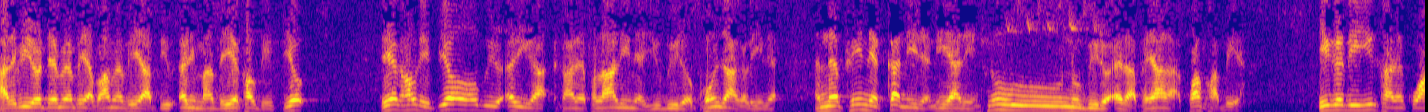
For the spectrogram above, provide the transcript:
အာတပည့်တော်တဲမဲ့ဖေရဘာမဲ့ဖေရပြုအဲ့ဒီမှာတရေခောက်တွေပြုတ်တရေခောက်တွေပြုတ်ပြီးတော့အဲ့ဒီကတခါတည်းဖလားလေးနဲ့ယူပြီးတော့ခွန်းစားကလေးနဲ့အနက်ဖေးနဲ့ကတ်နေတဲ့နေရာတွေနှူးနှုတ်ပြီးတော့အဲ့ဒါဘုရားကခွာခွာပေးတာဧကတိကြီးခါလဲကွာ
